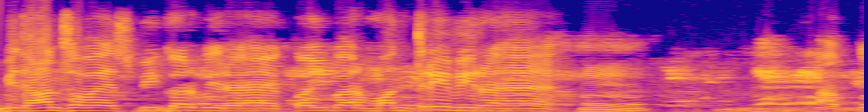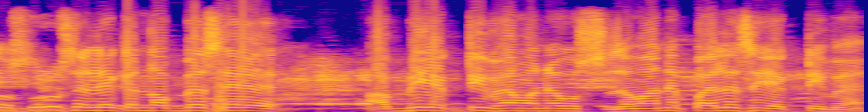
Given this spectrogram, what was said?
विधानसभा स्पीकर भी रहे कई बार मंत्री भी रहे। हम्म। आप तो शुरू से लेकर नब्बे से अब भी एक्टिव है मैंने उस जमाने पहले से ही एक्टिव है।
